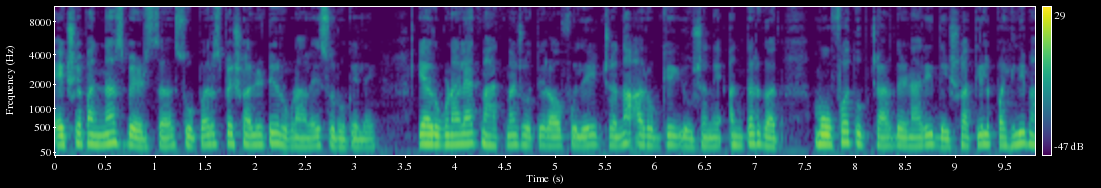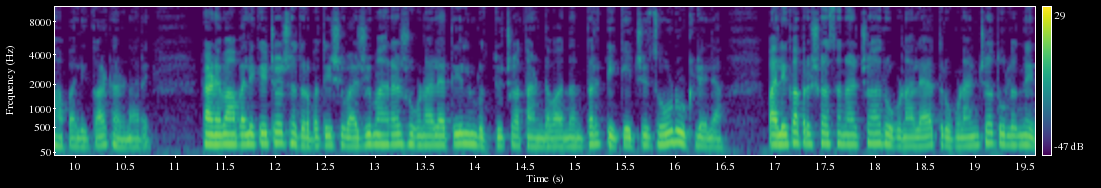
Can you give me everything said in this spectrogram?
एकशे पन्नास बेड्सचं सुपर स्पेशालिटी रुग्णालय सुरू केलंय. या रुग्णालयात महात्मा ज्योतिराव फुले जन आरोग्य योजनेअंतर्गत मोफत उपचार देणारी देशातील पहिली महापालिका ठरणार आहे. ठाणे महापालिकेच्या छत्रपती शिवाजी महाराज रुग्णालयातील मृत्यूच्या तांडवानंतर टीकेची झोड उठलेल्या पालिका प्रशासनाच्या रुग्णालयात रुग्णांच्या तुलनेत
